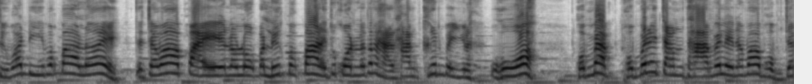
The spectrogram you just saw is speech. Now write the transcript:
ถือว่าดีมากๆเลย แต่จะว่าไปเราลงมาลึกมากๆเลยทุกคนเราต้องหาทางขึ้นไปอยู่เลยโอ้โหผมแบบผมไม่ได้จำทางไว้เลยนะว่าผมจะ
